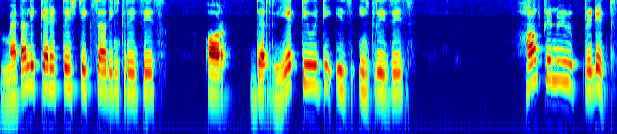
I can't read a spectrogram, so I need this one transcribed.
metallic characteristics are increases or the reactivity is increases. How can we predict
